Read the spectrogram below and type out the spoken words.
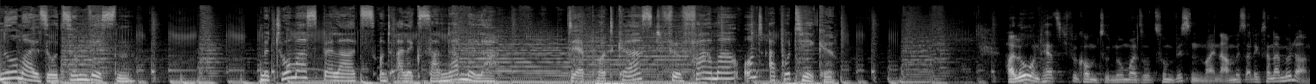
Nur mal so zum Wissen. Mit Thomas Bellatz und Alexander Müller. Der Podcast für Pharma und Apotheke. Hallo und herzlich willkommen zu Nur mal so zum Wissen. Mein Name ist Alexander Müller.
